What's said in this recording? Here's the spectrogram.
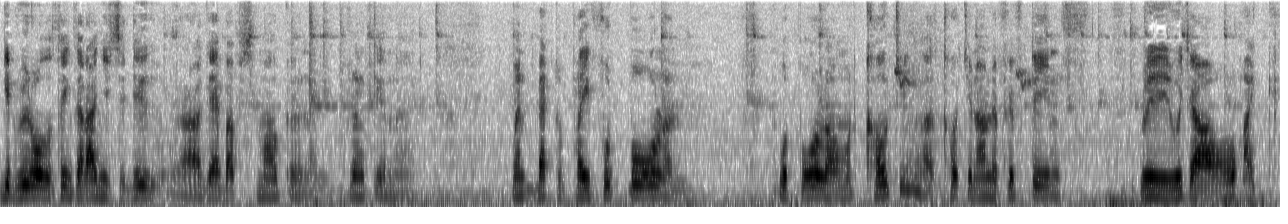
get rid of all the things that I used to do. I gave up smoking and drinking. I went back to play football and football along with coaching. I was coaching under 15s, really, which I like.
